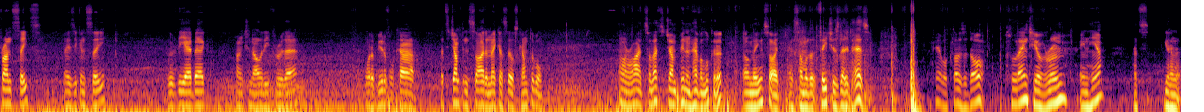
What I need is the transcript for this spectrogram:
front seats as you can see with the airbag functionality through there. What a beautiful car let's jump inside and make ourselves comfortable. All right so let's jump in and have a look at it on the inside and some of the features that it has. Okay we'll close the door. Plenty of room in here. Let's get a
